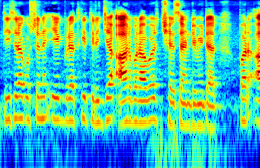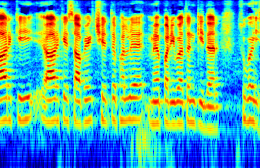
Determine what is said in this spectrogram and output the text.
तीसरा क्वेश्चन है, एक वृत्त की त्रिज्या आर बराबर छः सेंटीमीटर पर आर की आर के सापेक्ष क्षेत्रफल में परिवर्तन की दर। सो गई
